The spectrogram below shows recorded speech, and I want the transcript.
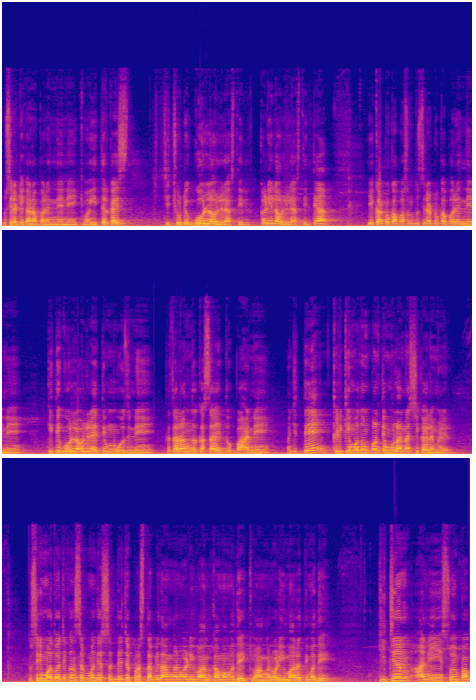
दुसऱ्या ठिकाणापर्यंत नेणे किंवा इतर काही जे छोटे गोल लावलेले असतील कडी लावलेल्या असतील त्या एका टोकापासून दुसऱ्या टोकापर्यंत नेणे. किती गोल लावलेले आहेत ते मोजणे. त्याचा रंग कसा आहे तो पाहणे. म्हणजे ते खिडकीमधून पण ते मुलांना शिकायला मिळेल. दुसरी महत्त्वाची कन्सेप्टमध्ये सध्याच्या प्रस्थापित अंगणवाडी बांधकामामध्ये किंवा अंगणवाडी इमारतीमध्ये किचन आणि स्वयंपाक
